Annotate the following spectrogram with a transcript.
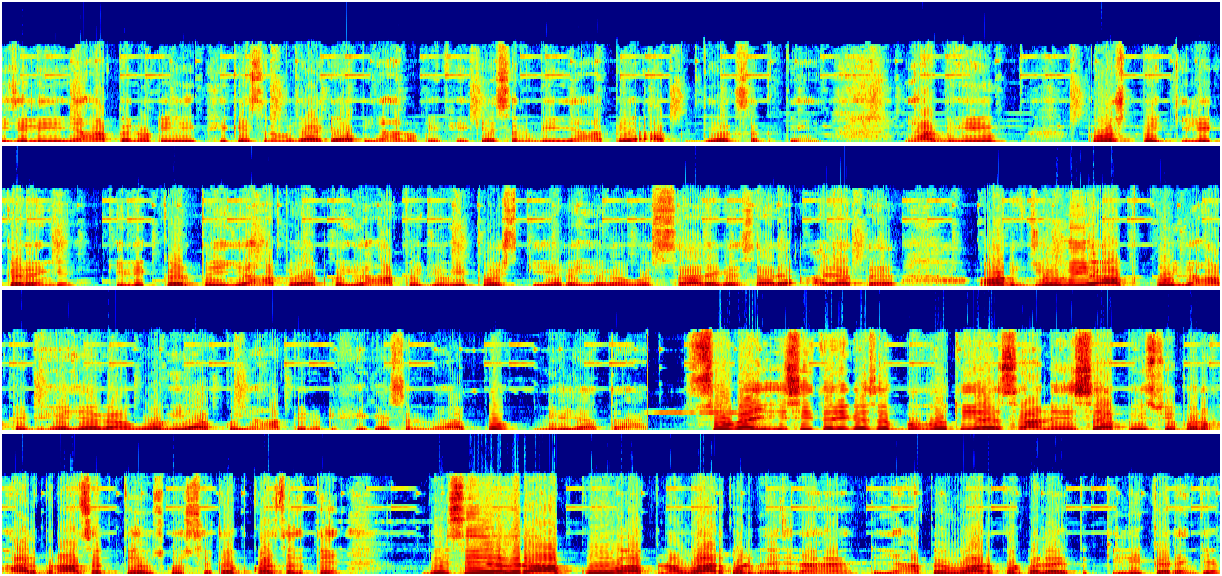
इजीली यहाँ पे नोटिफिकेशन में जाके आप यहाँ नोटिफिकेशन भी यहाँ पे आप देख सकते हैं यहाँ भी पोस्ट पे क्लिक करेंगे क्लिक करते ही यहाँ पे आपको यहाँ पे जो भी पोस्ट किए रहिएगा वो सारे के सारे आ जाता है और जो भी आपको यहाँ पे भेजेगा, वो भी आपको यहाँ पे नोटिफिकेशन में आपको मिल जाता है। सो so गाइस इसी तरीके से बहुत ही आसानी से आप इस पे प्रोफ़ाइल बना सकते हैं, उसको सेटअप कर सकते हैं। जैसे अगर आपको अपना वार कोड भेजना है तो यहाँ पे वार कोड वाला क्लिक करेंगे।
